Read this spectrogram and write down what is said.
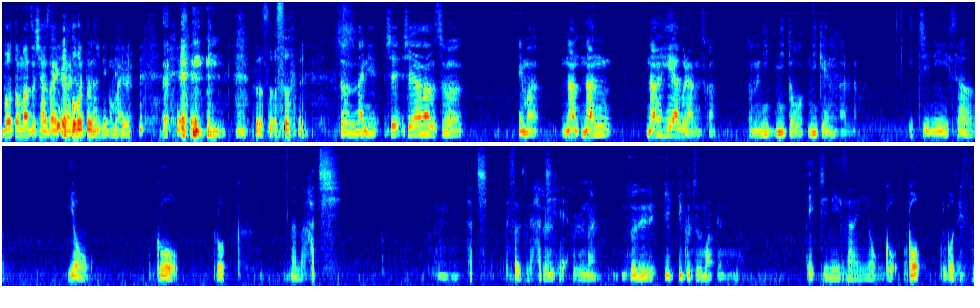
冒頭まず謝罪から冒頭にね。お前ら そうそうそう。それ何？シェシェアハウスは今なんなん何部屋ぐらいあるんですか？その 2, 2棟2軒ある中。123456788八。そうですねそれ8部屋。それ何？それでいいくつ埋まってんの今？12345です。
